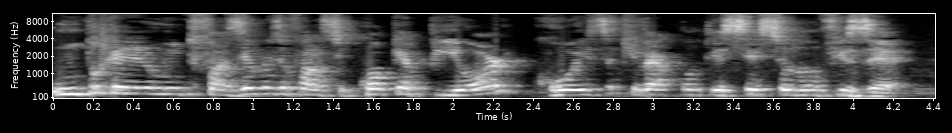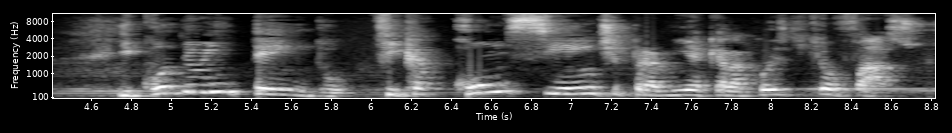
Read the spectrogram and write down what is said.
Não estou querendo muito fazer, mas eu falo assim: qual é a pior coisa que vai acontecer se eu não fizer? E quando eu entendo, fica consciente para mim aquela coisa, o que, que eu faço?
